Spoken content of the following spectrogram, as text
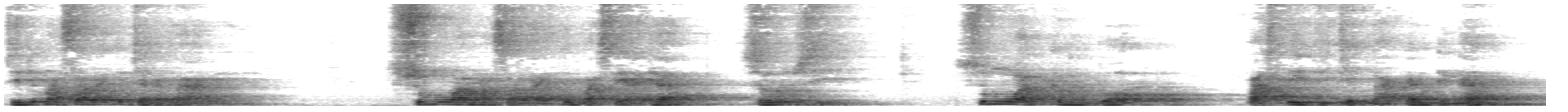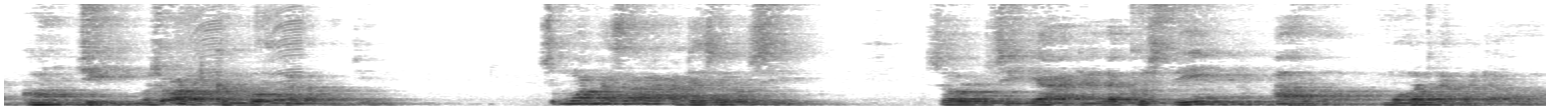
Jadi masalah itu jangan lari. Semua masalah itu pasti ada solusi. Semua gembok pasti diciptakan dengan kunci. Maksud orang gembok kunci. Semua masalah ada solusi. Solusinya adalah Gusti Allah mohonlah pada Allah.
